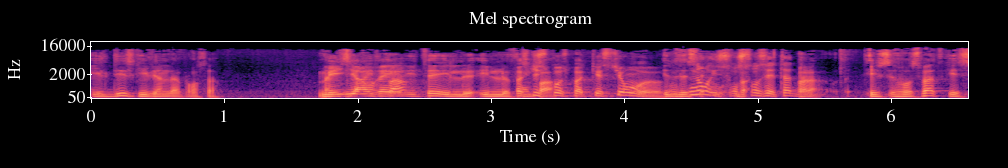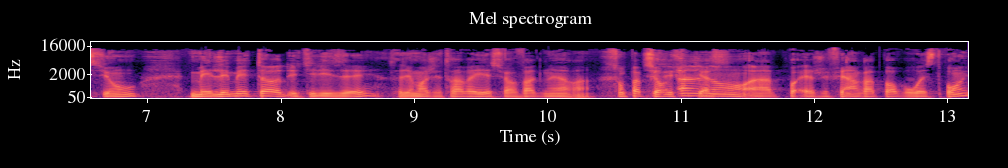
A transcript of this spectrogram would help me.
ils disent qu'ils viennent là pour ça. Mais ils si n'y en arrivent pas réalité, ils, le- ils le font Parce qu'ils ne se posent pas de questions. euh. Ils essaient- Non, ils sont sans état d'âme. Voilà. Ils ne se posent pas de questions, mais les méthodes utilisées, c'est-à-dire moi j'ai travaillé sur Wagner sont pas plus sur efficaces. un an, et j'ai fait un rapport pour West Point,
